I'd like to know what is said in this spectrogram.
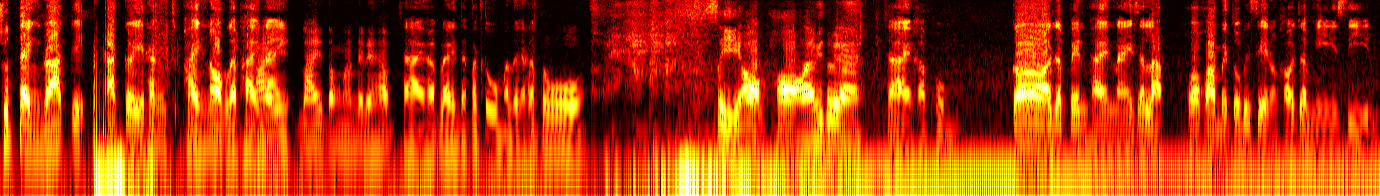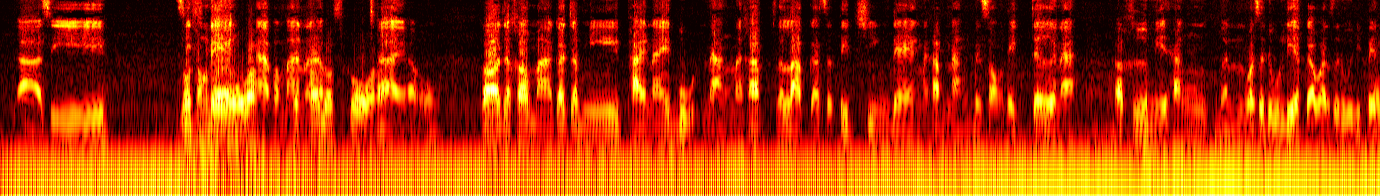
ชุดแต่งดรักดรักเกรทั้งภายนอกและภายใน ไล่ไล่ตรงนั้นไปเลยครับ ใช่ครับไล่ตั้งแต่ประตูมาเลยปครับ ระตู สีออกทองแล้วพี่ตุ้ยนะใช่ครับผม ก็จะเป็นภายในสลับ เพราะความเป็นตัวพิเศษของเขาจะมีสีอ่าสีสีทองแดงโสโกะอ่าประมาณนั้นคล้ายคๆรับโลสโกนะ ใช่ครับผมก็จะเข้ามาก็จะมีภายในบุหนังนะครับ สลับกับสติชชิ่งแดงนะครับ หนังเป็น2เท็กเจอร์นะ ก็คือมีทั้งเหมือนวัสดุเรียบกับวัสดุที่เป็น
